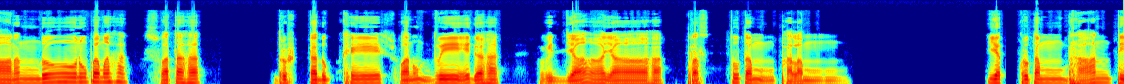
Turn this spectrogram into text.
आनन्दोऽनुपमः स्वतः दृष्टदुःखेष्वनुद्वेगः विद्यायाः प्रस्तुतम् फलम् यत् कृतम् भ्रान्तिवेलायाम्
